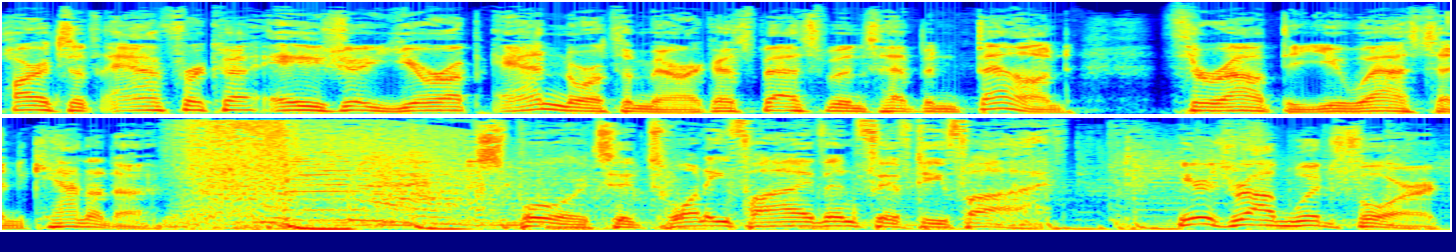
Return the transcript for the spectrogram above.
parts of Africa, Asia, Europe, and North America. Specimens have been found throughout the U.S. and Canada. Sports at 25 and 55. Here's Rob Woodfork.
